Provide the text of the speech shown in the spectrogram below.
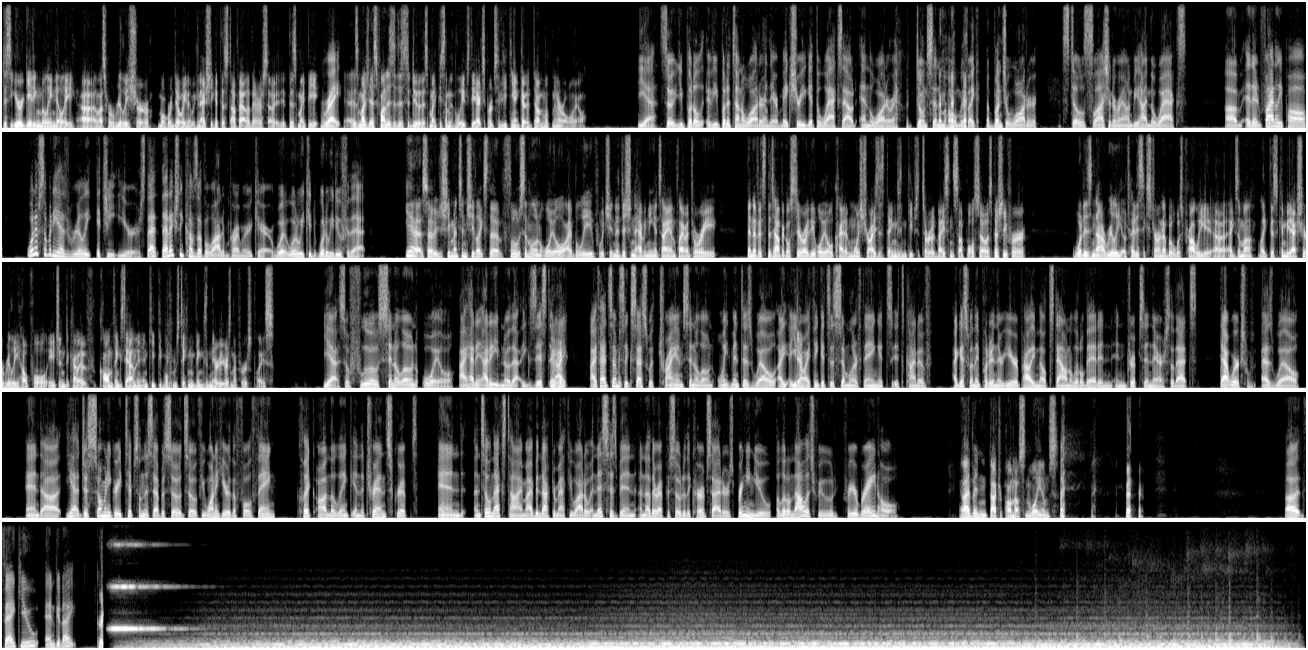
just irrigating willy nilly uh, unless we're really sure what we're doing that we can actually get this stuff out of there. So it, this might be Right. as much as fun as it is to do. This might be something to leave to the experts if you can't get it done with mineral oil. Yeah. So you put a if you put a ton of water in there, make sure you get the wax out and the water out. Don't send them home with like a bunch of water still sloshing around behind the wax. Um, and then finally, Paul, what if somebody has really itchy ears? That that actually comes up a lot in primary care. What what do we could what do we do for that? Yeah, so she mentioned she likes the fluocinolone oil, I believe, which in addition to having the anti-inflammatory benefits of the topical steroid, the oil kind of moisturizes things and keeps it sort of nice and supple. So especially for what is not really otitis externa, but was probably uh, eczema, like this can be actually a really helpful agent to kind of calm things down and, and keep people from sticking things in their ears in the first place. Yeah. So fluocinolone oil. I hadn't I didn't even know that existed. Mhm. I I've had some success with triamcinolone ointment as well. I you know I think it's a similar thing. It's it's kind of I guess when they put it in their ear, it probably melts down a little bit and and drips in there. So that's that works as well. And uh, yeah, just so many great tips on this episode. So if you want to hear the full thing, click on the link in the transcript. And until next time, I've been Dr. Matthew Watto, and this has been another episode of the Curbsiders, bringing you a little knowledge food for your brain hole. And I've been Dr. Paul Nelson Williams. Uh, thank you and good night. Great.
